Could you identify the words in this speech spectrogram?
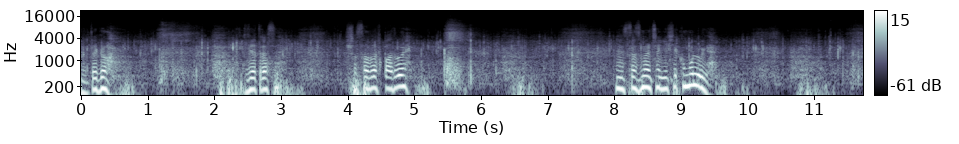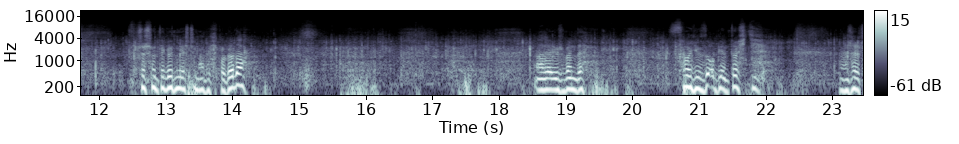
Do tego dwie trasy szosowe wpadły. Więc to zmęczenie się kumuluje. W przyszłym tygodniu jeszcze ma być pogoda. Ale już będę schodził z objętości na rzecz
